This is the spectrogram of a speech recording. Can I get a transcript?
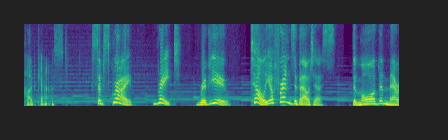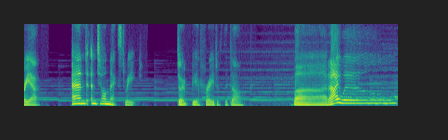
podcast. Subscribe, rate, review, tell your friends about us. The more, the merrier. And until next week, don't be afraid of the dark. But I will.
